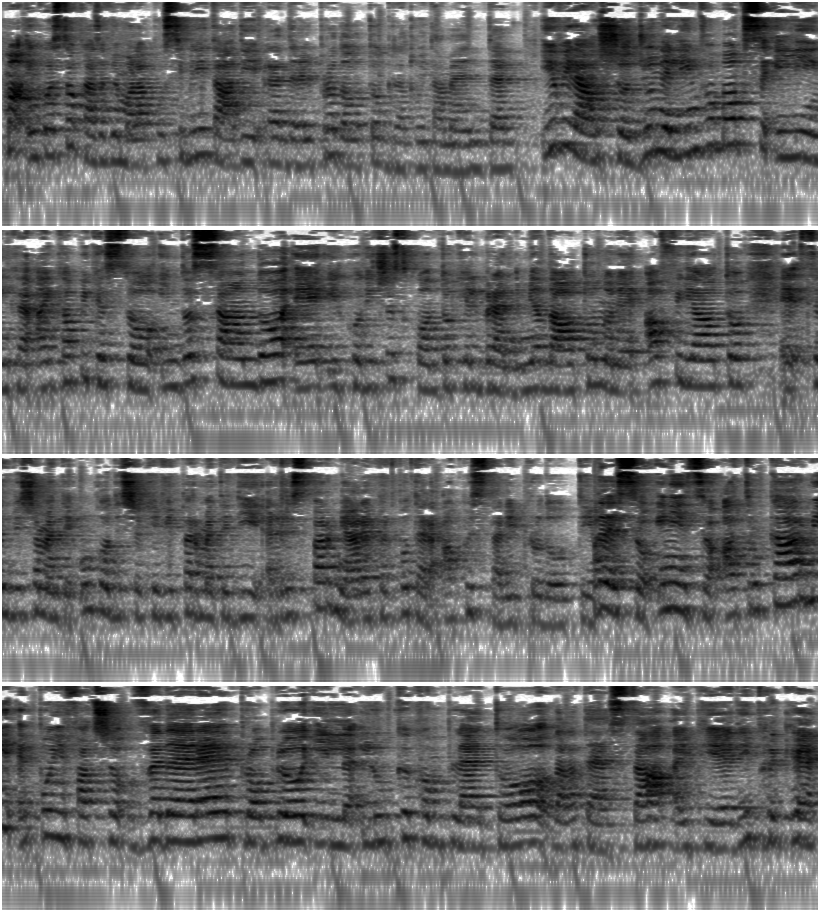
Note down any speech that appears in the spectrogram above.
ma in questo caso abbiamo la possibilità di rendere il prodotto gratuitamente. Io vi lascio giù nell'info box il link ai capi che sto indossando e il codice sconto che il brand mi ha dato affiliato, non è affiliato, è semplicemente un codice che vi permette di risparmiare per poter acquistare i prodotti. Adesso inizio a truccarmi e poi vi faccio vedere proprio il look completo dalla testa ai piedi perché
